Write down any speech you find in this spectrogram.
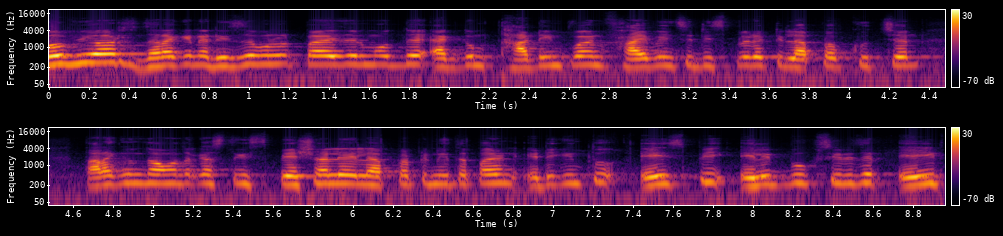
তো ভিউয়ার্স যারা কিনা রিজনেবল প্রাইসের মধ্যে একদম থার্টিন পয়েন্ট ফাইভ ইঞ্চি ডিসপ্লের একটি ল্যাপটপ খুঁজছেন তারা কিন্তু আমাদের কাছ থেকে স্পেশালি এই ল্যাপটপটি নিতে পারেন। এটি কিন্তু এইচপি এলিট বুক সিরিজের eight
